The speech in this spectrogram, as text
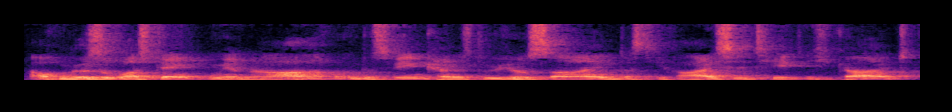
Auch über sowas denken wir nach und deswegen kann es durchaus sein, dass die Reisetätigkeit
